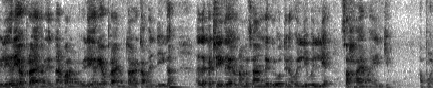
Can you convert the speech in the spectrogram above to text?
വിലയേറിയ അഭിപ്രായങ്ങൾ എന്താണ് പറയാനുള്ളത്? വിലയേറിയ അഭിപ്രായങ്ങൾ താഴെ കമന്റ് ചെയ്യുക. അതൊക്കെ ചെയ്തു കഴിഞ്ഞാൽ നമ്മുടെ ചാനലിന്റെ ഗ്രോത്തിന് വലിയ വലിയ സഹായമായിരിക്കും. അപ്പോൾ.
